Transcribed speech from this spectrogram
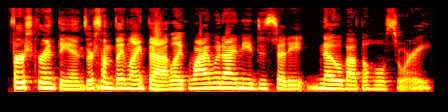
First Corinthians or something like that? Like, why would I need to study know about the whole story?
